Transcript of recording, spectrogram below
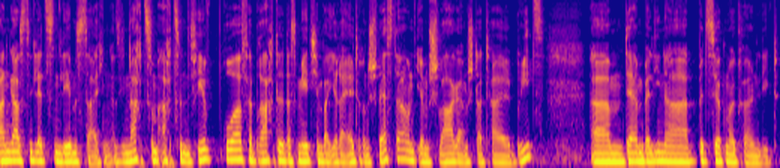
Wann gab es die letzten Lebenszeichen? Also die Nacht zum 18. Februar verbrachte das Mädchen bei ihrer älteren Schwester und ihrem Schwager im Stadtteil Brietz, ähm, der im Berliner Bezirk Neukölln liegt.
